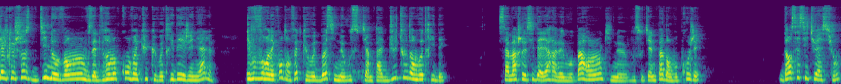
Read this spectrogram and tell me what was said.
quelque chose d'innovant, vous êtes vraiment convaincu que votre idée est géniale, et vous vous rendez compte en fait que votre boss ne vous soutient pas du tout dans votre idée. Ça marche aussi d'ailleurs avec vos parents qui ne vous soutiennent pas dans vos projets. Dans ces situations,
